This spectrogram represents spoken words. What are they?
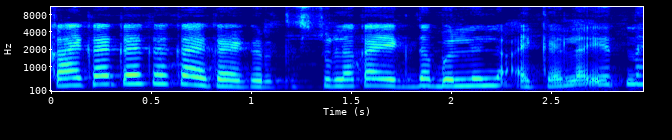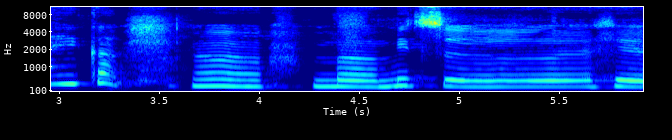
काय काय काय काय काय काय करतेस तुला काय एकदा बोललेलं ऐकायला येत नाही का? मीच हे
